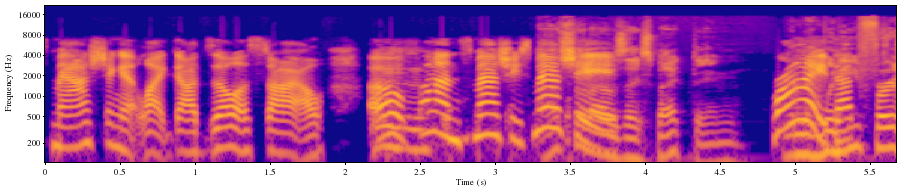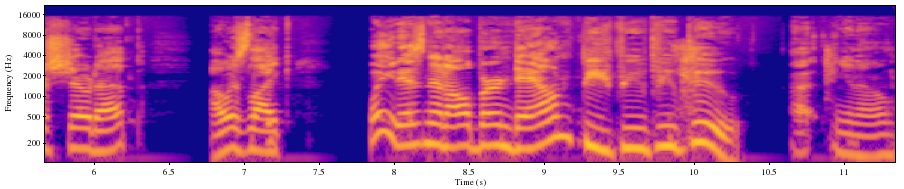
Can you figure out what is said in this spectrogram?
smashing it like Godzilla style. Oh, Mhm. fun, smashy, That's what I was expecting. Right. When, he first showed up, I was like, wait, isn't it all burned down? Pew, pew, pew, pew. Uh, you know,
